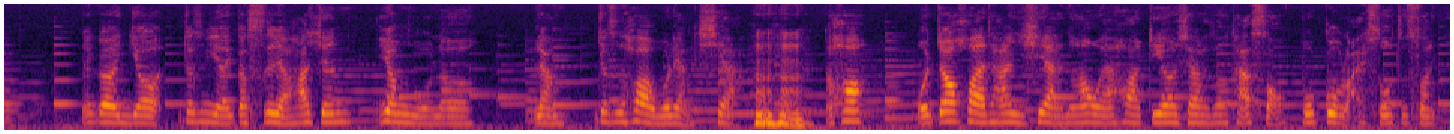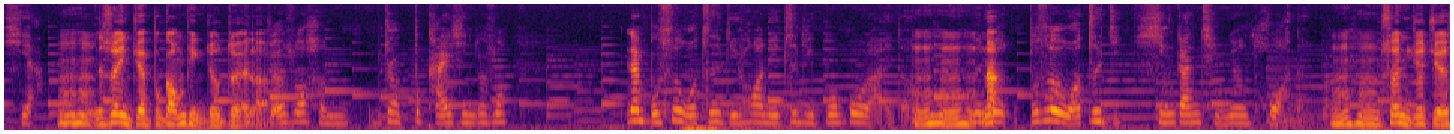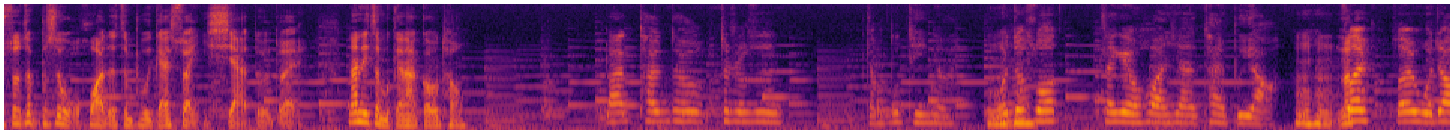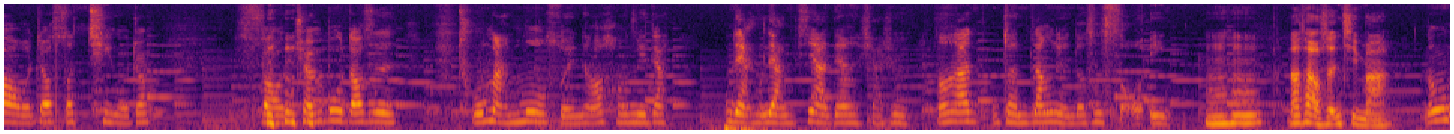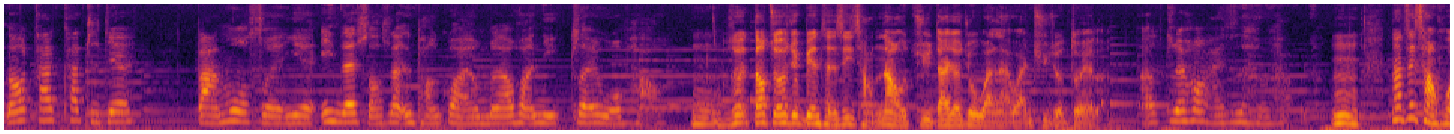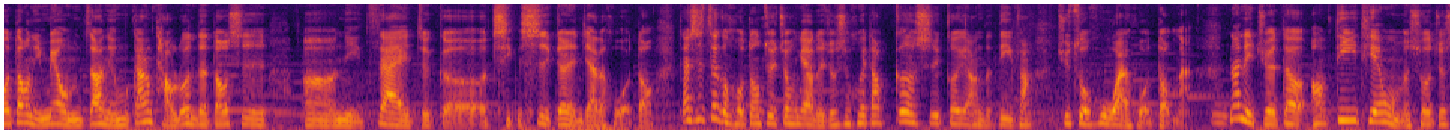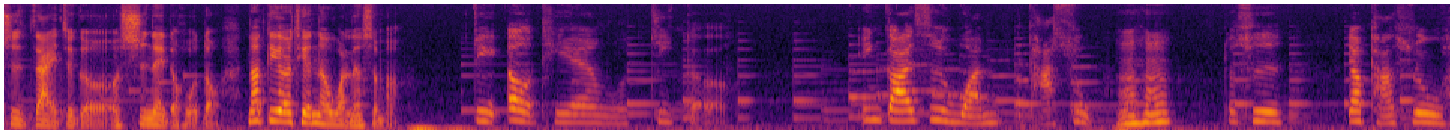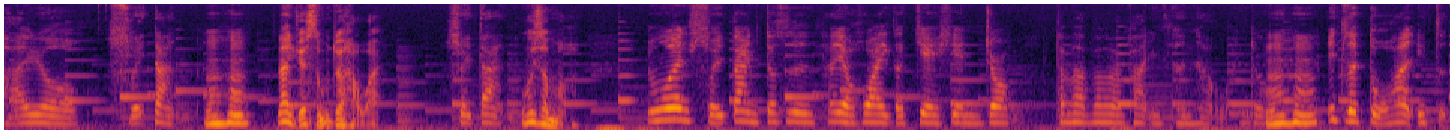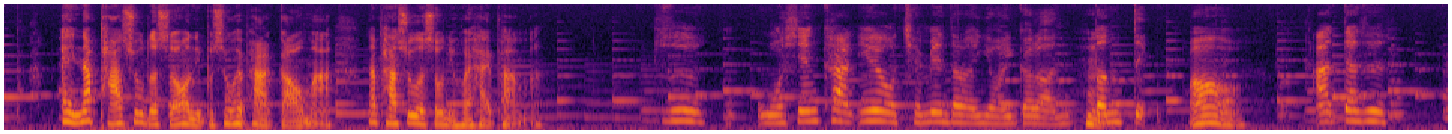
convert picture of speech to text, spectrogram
那个有，就是有一个室友，他先用我了两，就是画我两下。然后我就画他一下，然后我要画第二下的时候，他手拨过来说这算一下。嗯哼，所以你觉得不公平就对了。觉得说很就不开心，就说。那不是我自己画，你自己拨过来的。嗯哼，那不是我自己心甘情愿画的。嗯哼，所以你就觉得说这不是我画的，这不应该算一下，对不对？那你怎么跟他沟通？那他他他就是讲不听啊。嗯、我就说再给我换一下，他也不要。嗯哼，所以所以我就我就生气，我就手 全部都是涂满墨水，然后后面这样两两下这样下去，然后他整张脸都是手印。嗯哼，那他有生气吗？然后，然后他他直接把墨水也印在手上，跑过来，我们来玩，你追我跑。嗯，所以到最后就变成是一场闹剧，大家就玩来玩去就对了。啊，最后还是很好了。嗯，那这场活动里面，我们知道你们刚刚讨论的都是呃你在这个寝室跟人家的活动，但是这个活动最重要的就是会到各式各样的地方去做户外活动嘛。嗯、那你觉得哦，第一天我们说就是在这个室内的活动，那第二天呢，玩了什么？第二天我记得应该是玩爬树，嗯哼，就是要爬树，还有水弹，嗯哼。那你觉得什么最好玩？水弹。为什么？因为水弹就是它有画一个界限，你就啪啪啪啪啪，一直很好玩，就嗯哼，一直躲和一直打。哎、欸，那爬树的时候你不是会怕高吗？那爬树的时候你会害怕吗？就是我先看，因为我前面的人有一个人登顶。哦，啊！但是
